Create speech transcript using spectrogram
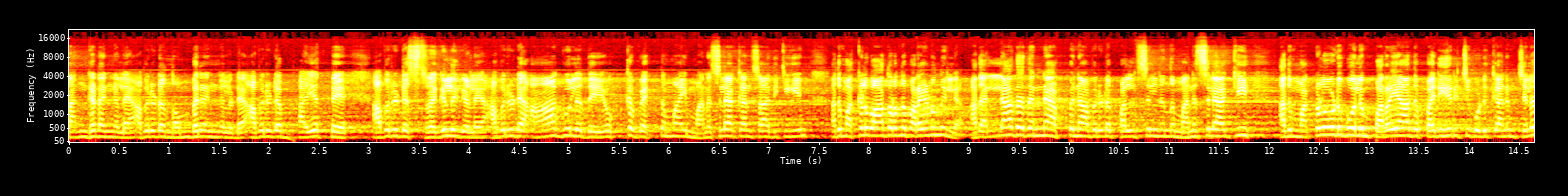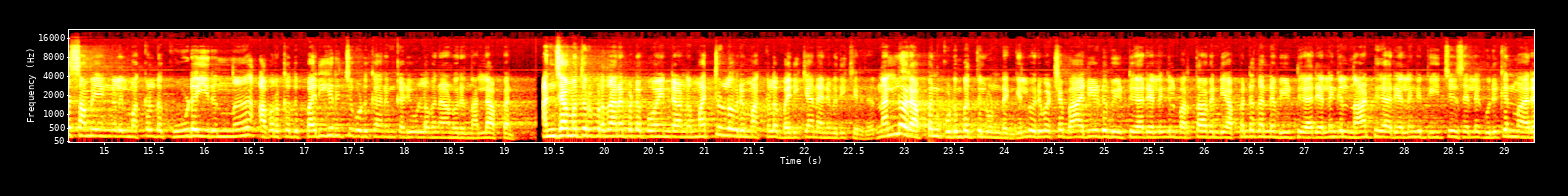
സങ്കടങ്ങളെ അവരുടെ നൊമ്പരങ്ങളുടെ അവരുടെ ഭയത്തെ അവരുടെ സ്ട്രഗിളുകളെ അവരുടെ ആകുലതയൊക്കെ വ്യക്തമായി മനസ്സിലാക്കാൻ സാധിക്കുകയും അത് മക്കൾ വാതുറന്ന് പറയണമെന്നില്ല. അതല്ലാതെ തന്നെ അപ്പന് അവരുടെ പൾസിൽ നിന്ന് മനസ്സിലാക്കി അത് മക്കളോട് പോലും പറയാതെ പരിഹരിച്ചു കൊടുക്കാനും ചില സമയങ്ങളിൽ മക്കളുടെ കൂടെ ഇരുന്ന് അവർക്കത് പരിഹരിച്ചു കൊടുക്കാനും കഴിവുള്ളവനാണ് ഒരു നല്ല അപ്പൻ. അഞ്ചാമത്തെ ഒരു പ്രധാനപ്പെട്ട പോയിന്റാണ് മറ്റുള്ളവർ മക്കളെ ഭരിക്കാൻ അനുവദിക്കരുത്. നല്ലൊരു അപ്പൻ കുടുംബത്തിലുണ്ടെങ്കിൽ ഒരുപക്ഷെ ഭാര്യയുടെ വീട്ടുകാർ അല്ലെങ്കിൽ ഭർത്താവിന്റെ അപ്പന്റെ തന്നെ വീട്ടുകാർ അല്ലെങ്കിൽ നാട്ടുകാർ അല്ലെങ്കിൽ ടീച്ചേഴ്സ് അല്ലെങ്കിൽ ഗുരുക്കന്മാർ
